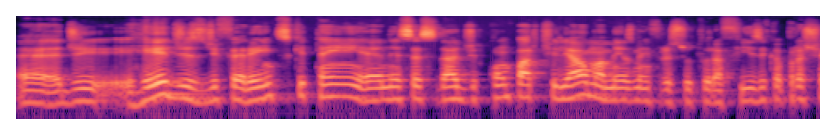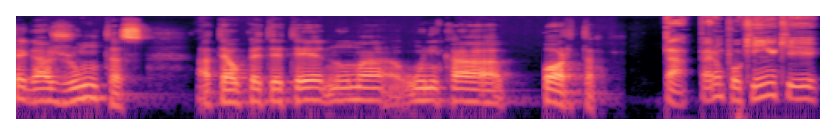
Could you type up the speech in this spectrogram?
é, de redes diferentes que têm é, necessidade de compartilhar uma mesma infraestrutura física para chegar juntas até o PTT numa única porta. Tá, pera um pouquinho que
